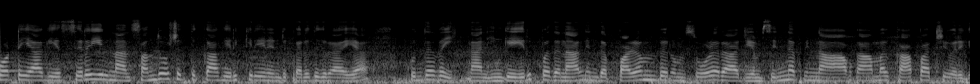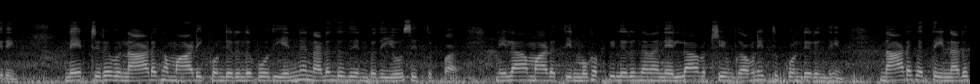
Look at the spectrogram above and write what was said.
கோட்டையாகிய சிறையில் நான் சந்தோஷத்துக்காக இருக்கிறேன் என்று கருதுகிறாயா? குந்தவை நான் இங்கே இருப்பதனால் இந்த பழம்பெரும் சோழராஜ்யம் சின்ன பின்ன ஆகாமல் காப்பாற்றி வருகிறேன். நேற்றிரவு நாடகம் ஆடிக்கொண்டிருந்த போது என்ன நடந்தது என்பதை யோசித்துப்பார். நிலா மாடத்தின் முகப்பிலிருந்து நான் எல்லாவற்றையும் கவனித்துக் கொண்டிருந்தேன். நாடகத்தை நடு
